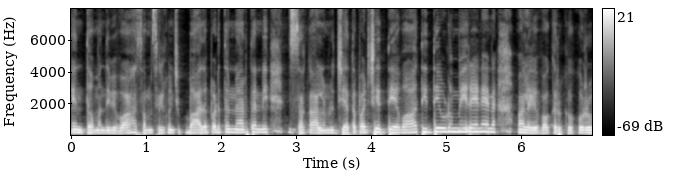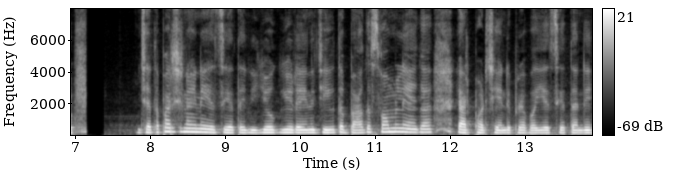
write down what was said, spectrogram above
ఎంతోమంది వివాహ సమస్యల గురించి బాధపడుతున్నారు తండ్రి. సకాలంలో జతపరిచే దేవాతి దేవుడు మీరేనైనా. అలాగే ఒకరికొకరు జతపరిచినైన ఏసియతని యోగ్యుడైన జీవిత భాగస్వాములుగా ఏర్పాటు చేయండి ప్రభా ఏసియతని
